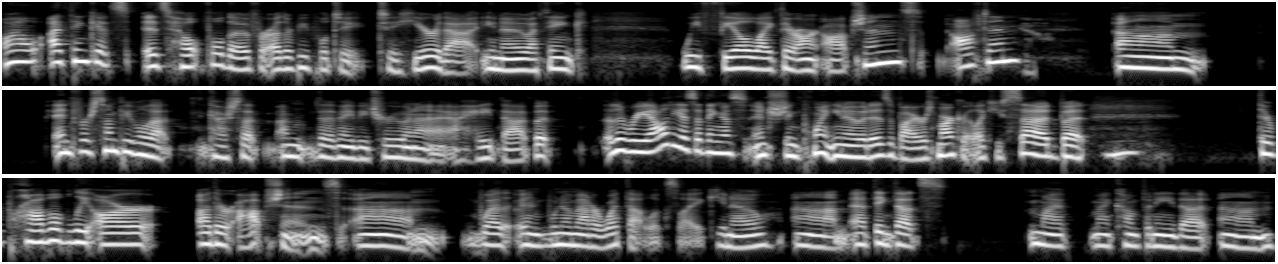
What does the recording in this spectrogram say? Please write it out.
Well, I think it's it's helpful though for other people to to hear that. You know, I think we feel like there aren't options often. Yeah. Um, and for some people that, gosh, that um, that may be true, and I, I, hate that. But the reality is, I think that's an interesting point. You know, it is a buyer's market, like you said, but mm-hmm. there probably are other options, um, whether and no matter what that looks like. You know, um, I think that's my my company that um,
